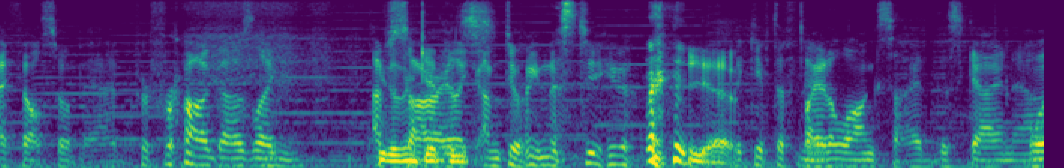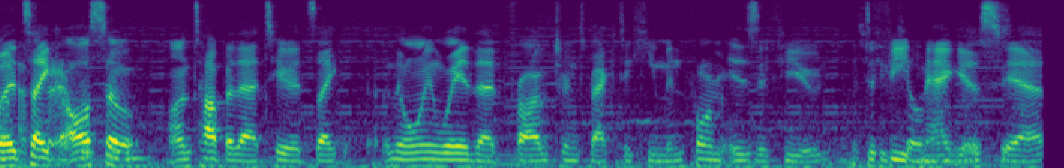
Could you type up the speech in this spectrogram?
I felt so bad for Frog. I was like, I'm sorry, his- like I'm doing this to you. yeah. like you have to fight alongside this guy now. well, it's after like also on top of that too, it's like the only way that Frog turns back to human form is if you If defeat kill Magus. Magus. Yeah,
